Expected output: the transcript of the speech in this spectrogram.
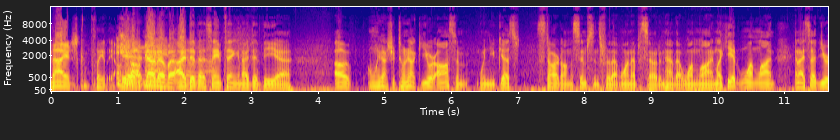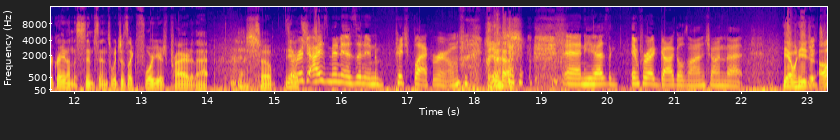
Now you're just completely off. Yeah, topic. no, no, but I did that same thing, and I did the. Uh, oh, oh my gosh, you're Tony Hawk. You were awesome when you guest starred on The Simpsons for that one episode and had that one line. Like he had one line, and I said you were great on The Simpsons, which was like four years prior to that. Yes. So So Rich Eisen is in a pitch black room, Yeah. and he has the infrared goggles on, showing that. yeah. When he the just oh,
